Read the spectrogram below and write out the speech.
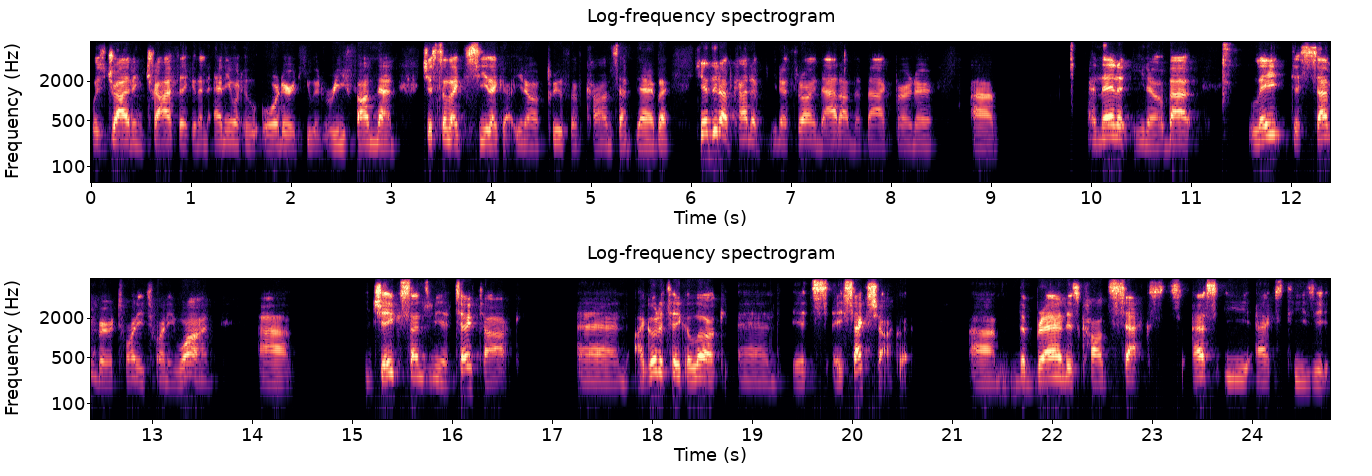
was driving traffic. And then anyone who ordered, he would refund them just to like see like a, you know a proof of concept there. But he ended up kind of you know throwing that on the back burner. Um, and then you know about late December 2021, uh, Jake sends me a TikTok, and I go to take a look, and it's a sex chocolate. Um, the brand is called Sextz, S E X T Z.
